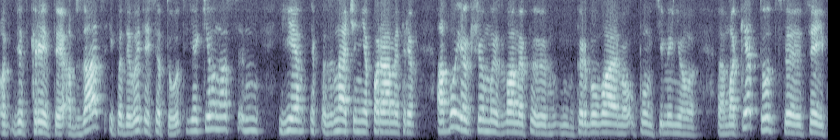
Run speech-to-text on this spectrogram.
відкрити абзац і подивитися тут, які у нас є значення параметрів. Або якщо ми з вами е, перебуваємо у пункті меню е, макет, тут е, цей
